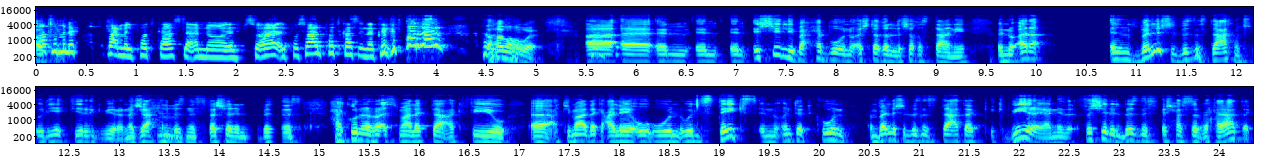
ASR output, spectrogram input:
أطلب منك ما تطلع من البودكاست لأنه سؤال سؤال البودكاست إنك بدك تقرر ما هو. آه آه ال... ال... الإشي اللي بحبه إنه أشتغل لشخص ثاني إنه أنا ان تبلش ال business تاعك مسؤولية كتير كبيرة. نجاح مم. ال business فشل ال business حيكون الرأس مالك تاعك فيه آه، اعتمادك عليه وال stakes إنه أنت تكون مبلش ال business تاعتك كبيرة. يعني فشل ال business إيش حيصير بحياتك؟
